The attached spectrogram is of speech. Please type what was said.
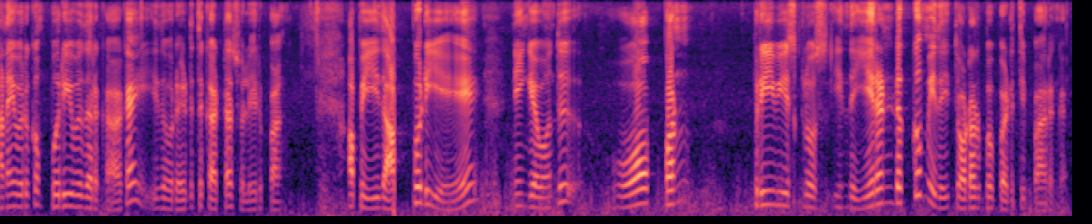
அனைவருக்கும் புரிவதற்காக இது ஒரு எடுத்துக்காட்டாக சொல்லியிருப்பாங்க. அப்போ இது அப்படியே நீங்கள் வந்து ஓப்பன் ப்ரீவியஸ் க்ளோஸ் இந்த இரண்டுக்கும் இதை தொடர்பு படுத்தி பாருங்கள்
